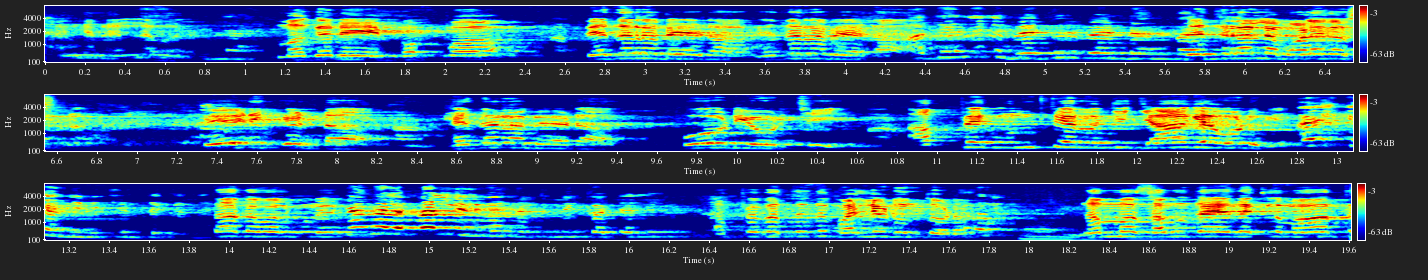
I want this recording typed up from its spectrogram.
ಹಂಗನೆಲ್ಲ ಮಗನೇ ಬಪ್ಪ ಬೆದರ ಬೇಡ ಬೆದರ ಬೇಡ ಅದೇನೇ ಬೆದರ್ ಬೇಡ ಬೆದರಲ್ಲ ಮೊಳೆಗಷ್ಟ. ಬೇಡಿಕೊಂಡ ಹೆದರ ಬೇಡ ಓಡಿ ಓಡ್ಚಿ ಅಪ್ಪೆಗೆ ಮುಂತೆ ಒಂಜಿ ಜಾಗ ಓಡುಗೆ ಅದಕ್ಕೆ ನೀನು ಚಿಂತಕನೆ ತಾತ ಮಲ್ಪುನೆ ഞങ്ങളെ പള്ളിയിൽ വന്നിട്ട് നിക്കട്ടല് ಅಪ್ಪೆ ಬರ್ತದೆ ಪಳ್ಳಿಡುಂತೋಡ ನಮ್ಮ ಸಮುದಾಯದಕ್ಕೆ ಮಾತ್ರ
